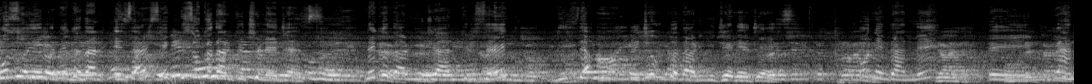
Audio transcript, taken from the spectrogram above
O soyadı ne kadar ezersek biz o kadar küçüleceğiz. Ne kadar yüceltirsek biz de ailece o kadar yüceleceğiz. O nedenle e, ben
